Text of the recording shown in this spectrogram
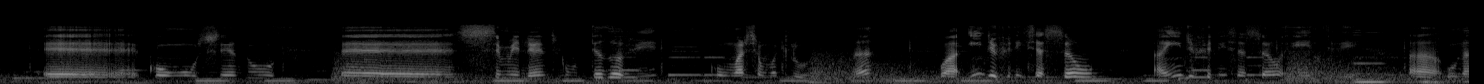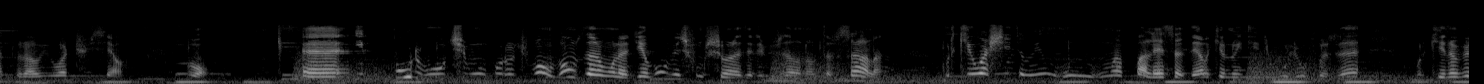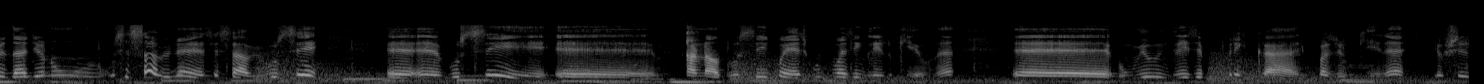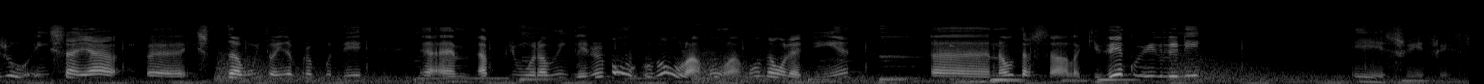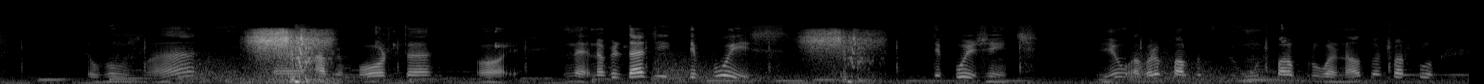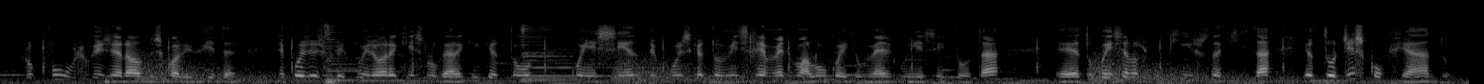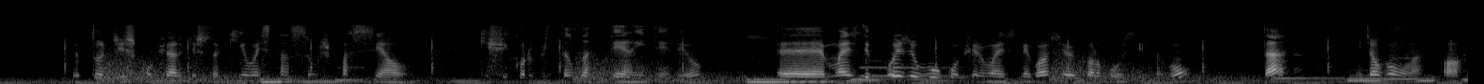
é, como sendo é, semelhante, como tendo a ver com Marshall McLuhan, né? Com a indiferenciação, a indiferenciação entre uh, o natural e o artificial. Bom, é, e por último, por último, bom, vamos dar uma olhadinha, vamos ver se funciona a televisão na outra sala, porque eu achei também um, um, uma palestra dela que eu não entendi bolhufas, né? Porque na verdade eu não. Você sabe, né? Você sabe, você. É, é, você, é, Arnaldo, você conhece muito mais inglês do que eu, né? É, o meu inglês é precário, fazer o que, né? Eu preciso ensaiar, é, estudar muito ainda para poder é, é, aprimorar o inglês. Vamos, vamos lá, vamos lá, vamos dar uma olhadinha uh, na outra sala aqui. Venha comigo, Lili. Isso, isso, isso. Então vamos lá. Uh, abre a porta. Olha, na, na verdade, depois, depois, gente, viu? Agora eu falo para todo mundo, falo para o Arnaldo, mas falo para o público em geral do Escolhe Vida depois eu explico melhor aqui esse lugar aqui que eu tô conhecendo depois que eu tomei esse remédio maluco aí que o médico me receitou, tá? É, tô conhecendo aos pouquinhos isso daqui, tá? Eu tô desconfiado, eu tô desconfiado que isso daqui é uma estação espacial que fica orbitando a Terra, entendeu? É, mas depois eu vou confirmar esse negócio e eu falo com vocês, tá bom? Tá? Então vamos lá, ó.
